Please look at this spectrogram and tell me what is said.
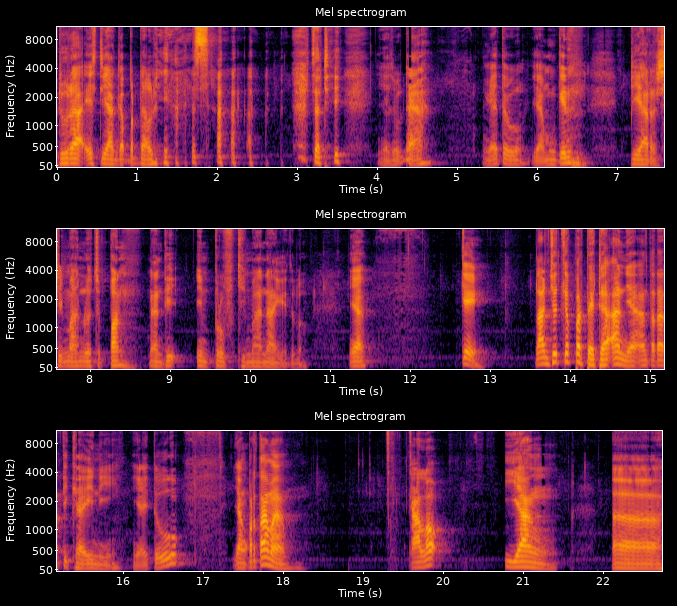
Durais dianggap pedal biasa. Jadi ya sudah, ya itu ya mungkin biar si Manu Jepang nanti improve gimana gitu loh. Ya. Oke. Lanjut ke perbedaan ya antara tiga ini, yaitu yang pertama, kalau yang uh,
